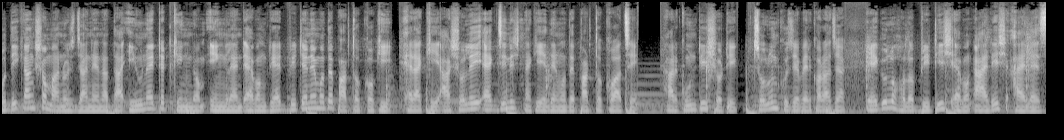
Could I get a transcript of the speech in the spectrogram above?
অধিকাংশ মানুষ জানে না দ্য ইউনাইটেড কিংডম, ইংল্যান্ড এবং গ্রেট ব্রিটেনের মধ্যে পার্থক্য কি? এরা কি আসলেই এক জিনিস নাকি এদের মধ্যে পার্থক্য আছে? আর কোনটি সঠিক? চলুন খুঁজে বের করা যাক। এগুলো হলো ব্রিটিশ এবং আইরিশ আইল্যান্ডস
